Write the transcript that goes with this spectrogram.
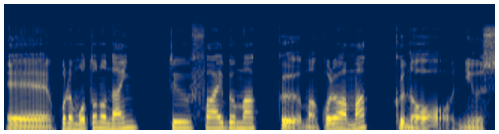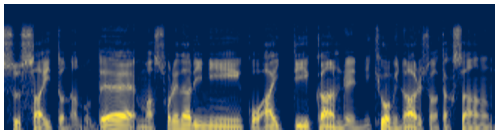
えー、これ元の 925Mac、まあこれは Mac のニュースサイトなので、まあそれなりにこう IT 関連に興味のある人がたくさん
